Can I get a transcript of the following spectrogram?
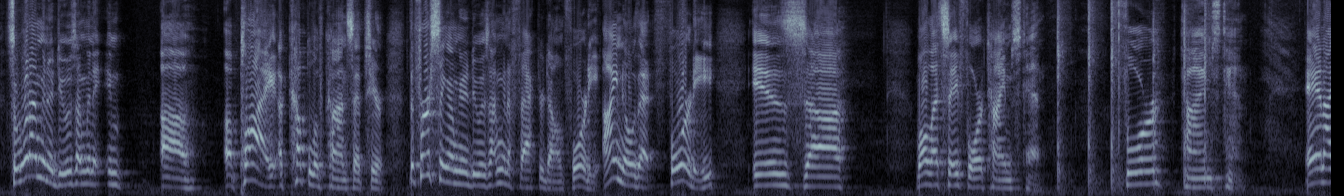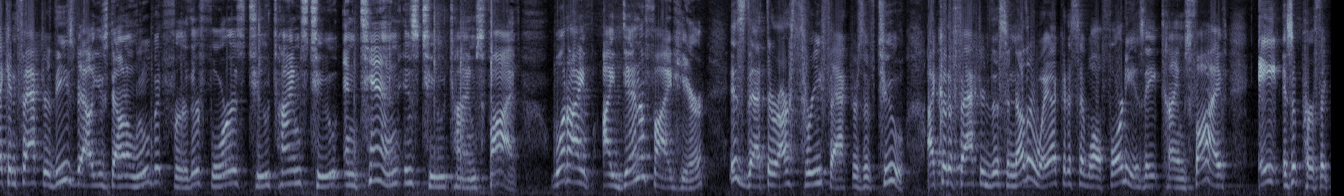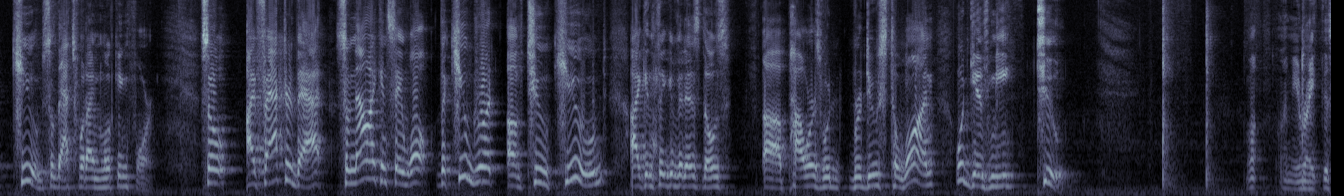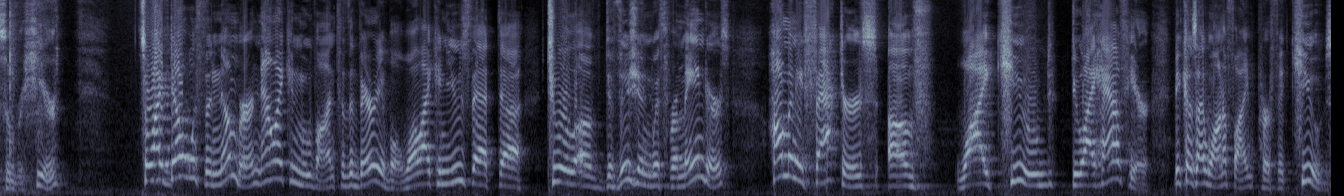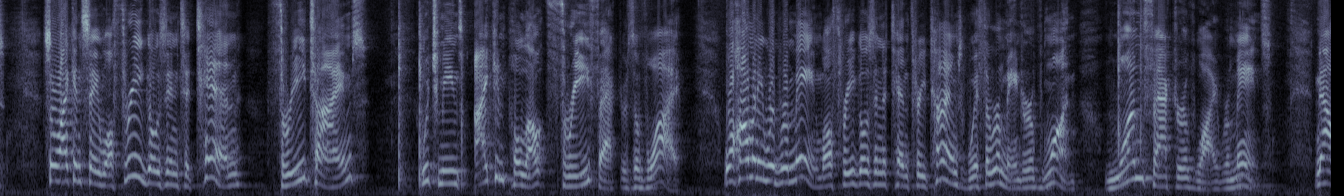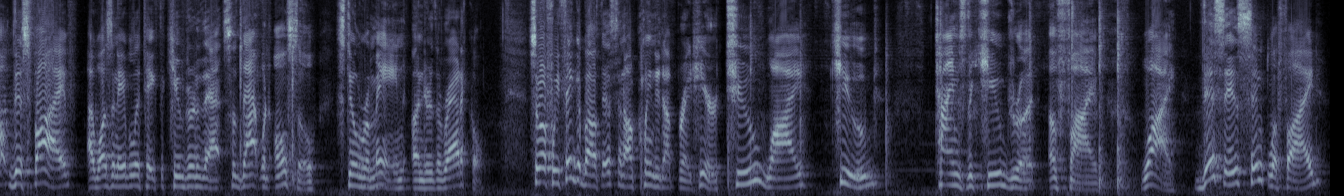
So what I'm going to do is I'm going to uh, apply a couple of concepts here. The first thing I'm going to do is I'm going to factor down 40. I know that 40 is, uh, well, let's say 4 times 10. 4 times 10. And I can factor these values down a little bit further. 4 is 2 times 2, and 10 is 2 times 5 what I've identified here is that there are three factors of 2. I could have factored this another way. I could have said, well, 40 is 8 times 5. 8 is a perfect cube, so that's what I'm looking for. So I factored that. So now I can say, well, the cubed root of 2 cubed, I can think of it as those uh, powers would reduce to 1, would give me 2. Well, let me write this over here. So I've dealt with the number. Now I can move on to the variable. Well, I can use that uh, tool of division with remainders. How many factors of y cubed do I have here? Because I want to find perfect cubes. So I can say, well, 3 goes into 10 three times. which means I can pull out three factors of y. Well, how many would remain? Well, 3 goes into 10 three times with a remainder of 1. One factor of y remains. Now, this 5, I wasn't able to take the cubed root of that, so that would also still remain under the radical. So if we think about this, and I'll clean it up right here, 2y cubed times the cubed root of 5y. This is simplified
